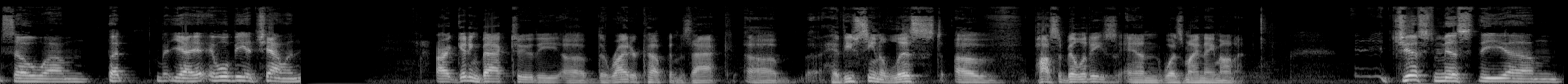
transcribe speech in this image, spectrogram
So, um, but but yeah, it, it, will be a challenge. All right, getting back to the uh, the Ryder Cup and Zach, uh, have you seen a list of possibilities, and was my name on it? Just missed the, um,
